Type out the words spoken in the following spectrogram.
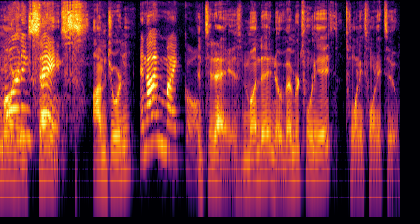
morning, Saints. I'm Jordan, And I'm Michael. and today is Monday, November 28th, 2022.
